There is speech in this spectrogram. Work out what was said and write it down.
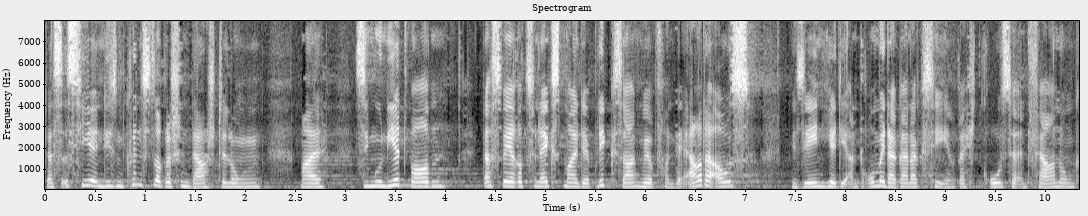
Das ist hier in diesen künstlerischen Darstellungen mal simuliert worden. Das wäre zunächst mal der Blick, sagen wir, von der Erde aus. Wir sehen hier die Andromeda-Galaxie in recht großer Entfernung.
